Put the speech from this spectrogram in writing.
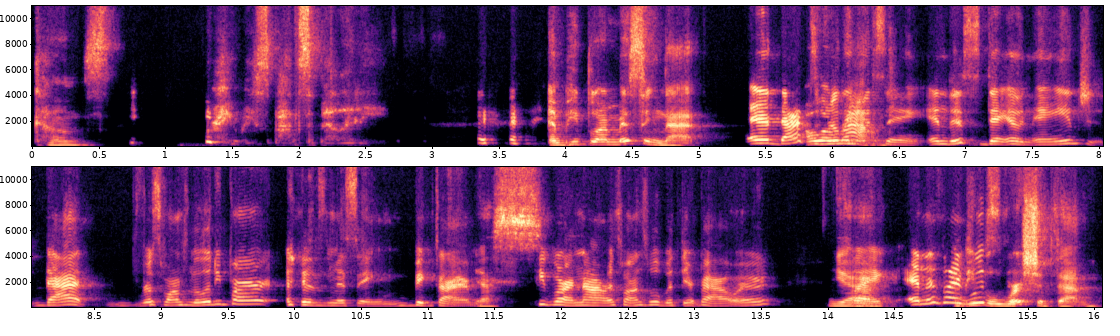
comes great responsibility. and people are missing that. And that's all really around. missing in this day and age. That responsibility part is missing big time. Yes. People are not responsible with their power. yeah. Like, and it's like and people worship them.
